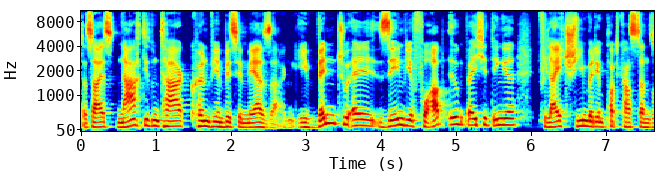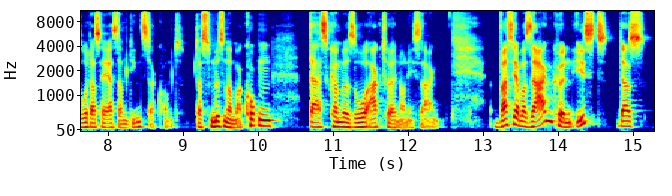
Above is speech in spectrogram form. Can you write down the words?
Das heißt, nach diesem Tag können wir ein bisschen mehr sagen. Eventuell sehen wir vorab irgendwelche Dinge. Vielleicht schieben wir den Podcast dann so, dass er erst am Dienstag kommt. Das müssen wir mal gucken. Das können wir so aktuell noch nicht sagen. Was wir aber sagen können, ist, dass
